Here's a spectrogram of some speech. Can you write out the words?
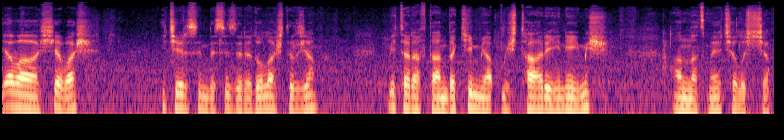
Yavaş yavaş İçerisinde sizlere dolaştıracağım. Bir taraftan da kim yapmış, tarihi neymiş anlatmaya çalışacağım.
